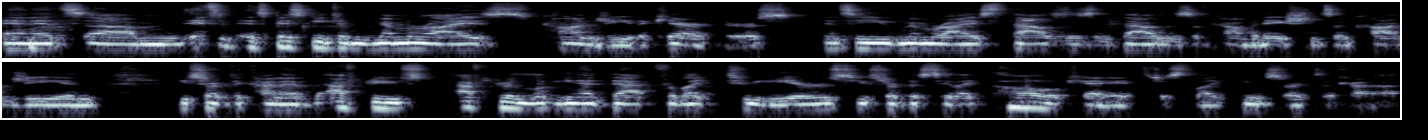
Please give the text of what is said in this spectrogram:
and it's um it's it's basically to memorize kanji the characters. And so you memorize thousands and thousands of combinations of kanji and you start to kind of after you after you're looking at that for like two years you start to see like oh okay it's just like things start to kind of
